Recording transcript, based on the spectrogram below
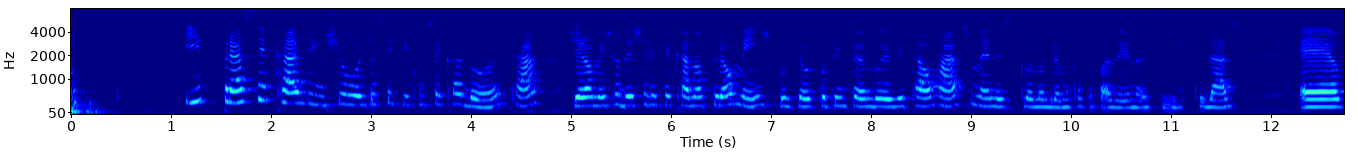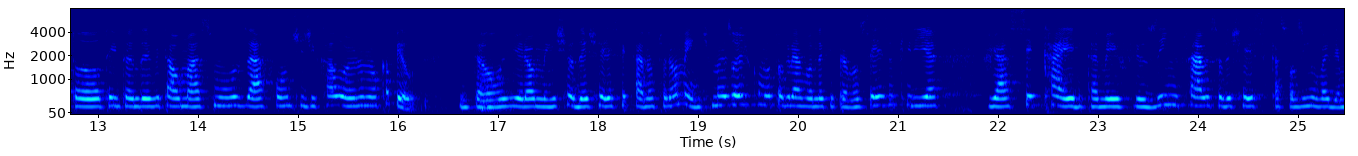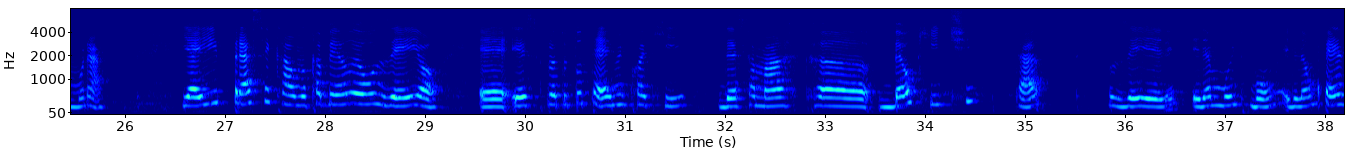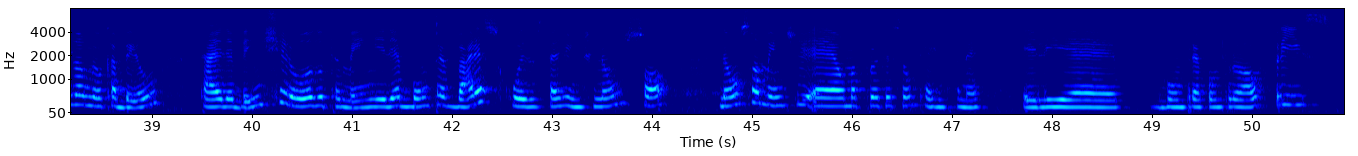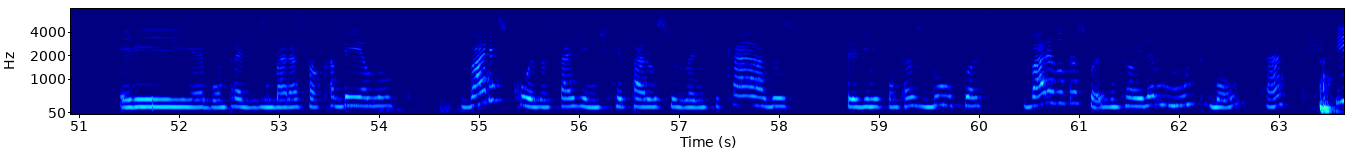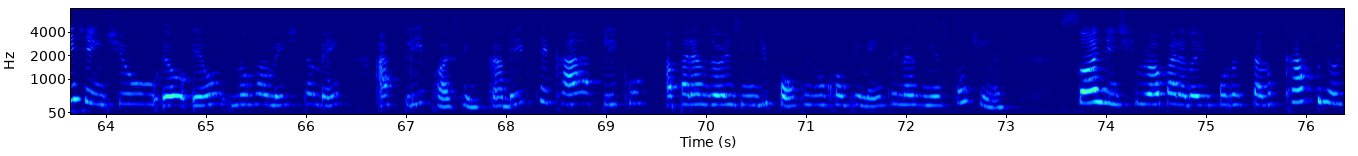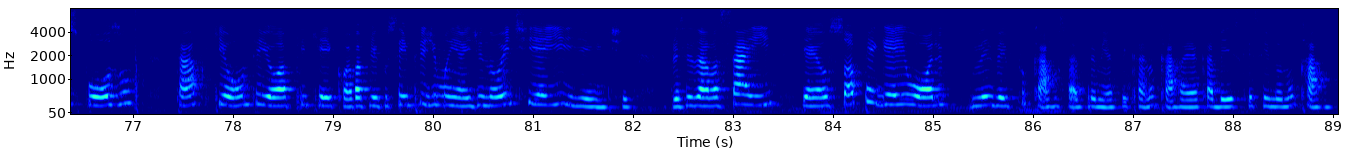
E pra secar, gente, hoje eu sequei com secador, tá? Geralmente eu deixo ele secar naturalmente, porque eu tô tentando evitar ao máximo, né, nesse cronograma que eu tô fazendo, assim, de cuidados. É, eu tô tentando evitar ao máximo usar fonte de calor no meu cabelo. Então, geralmente eu deixo ele secar naturalmente. Mas hoje, como eu tô gravando aqui pra vocês, eu queria já secar ele, tá meio friozinho, sabe? Se eu deixar ele secar sozinho, vai demorar. E aí, pra secar o meu cabelo, eu usei, ó, é, esse produto térmico aqui, dessa marca Belkit, tá? Usei ele, ele é muito bom, ele não pesa o meu cabelo, tá? Ele é bem cheiroso também, ele é bom pra várias coisas, tá, gente? Não só, não somente é uma proteção térmica, né? Ele é bom pra controlar o frizz, ele é bom pra desembaraçar o cabelo, várias coisas, tá, gente? Repara os fios danificados, previne pontas duplas, várias outras coisas. Então, ele é muito bom, tá? E, gente, eu, eu, eu normalmente também aplico, assim, acabei de secar, aplico aparadorzinho de pontas no comprimento e nas minhas pontinhas. Só, gente, que meu aparador de pontas está no carro do meu esposo, tá? Porque ontem eu apliquei, eu aplico sempre de manhã e de noite, e aí, gente, precisava sair, e aí eu só peguei o óleo e levei pro carro, sabe? Pra mim aplicar no carro, aí acabei esquecendo no carro.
